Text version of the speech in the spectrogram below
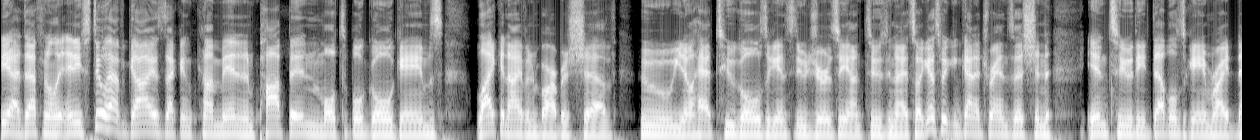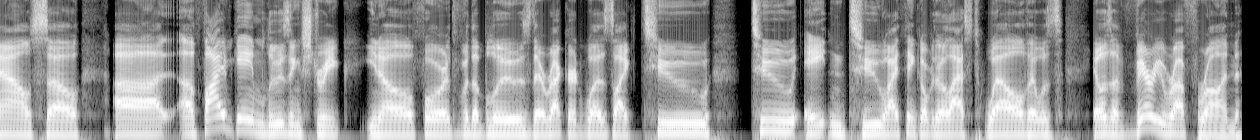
Yeah, definitely. And you still have guys that can come in and pop in multiple goal games like an Ivan Barbashev, who you know had two goals against New Jersey on Tuesday night. So I guess we can kind of transition into the Devils game right now. So uh, a five game losing streak, you know, for for the Blues. Their record was like two two eight and two, I think, over their last twelve. It was it was a very rough run,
